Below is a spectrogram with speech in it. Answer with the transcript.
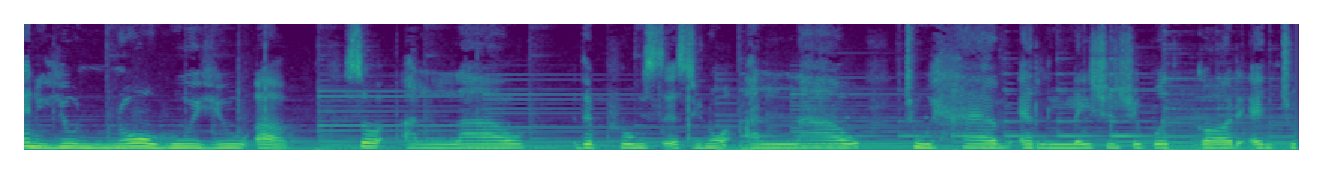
and you know who you are. So allow the process you know allow to have a relationship with god and to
